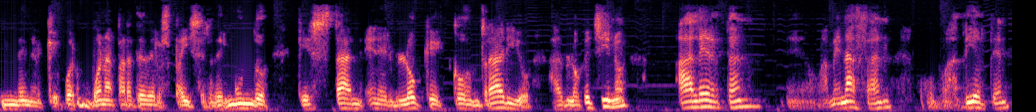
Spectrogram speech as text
en el que buena parte de los países del mundo que están en el bloque contrario al bloque chino alertan eh, o amenazan o advierten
